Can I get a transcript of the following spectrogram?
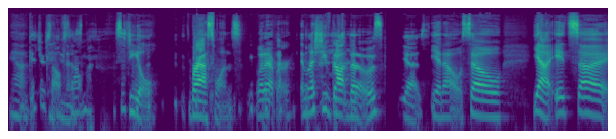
Yeah. Get yourself kahunas. some. Steel, brass ones, whatever. unless you've got those. Yes. You know, so yeah, it's uh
